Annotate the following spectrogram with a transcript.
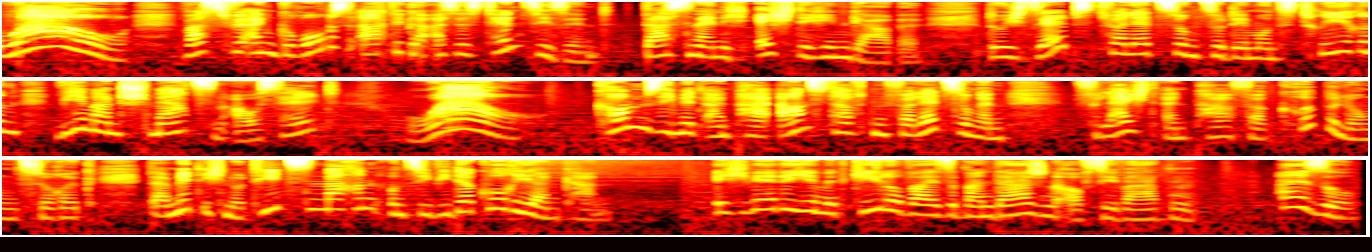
Wow, was für ein großartiger Assistent Sie sind. Das nenne ich echte Hingabe. Durch Selbstverletzung zu demonstrieren, wie man Schmerzen aushält? Wow! Kommen Sie mit ein paar ernsthaften Verletzungen, vielleicht ein paar Verkrüppelungen zurück, damit ich Notizen machen und Sie wieder kurieren kann. Ich werde hier mit kiloweise Bandagen auf Sie warten. Also,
